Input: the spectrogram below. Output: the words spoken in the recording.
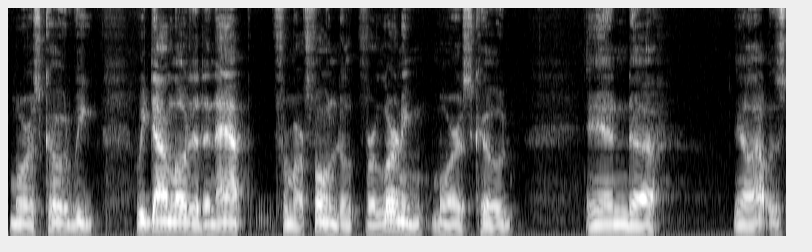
Morse code. We we downloaded an app from our phone to, for learning Morse code, and uh, you know that was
